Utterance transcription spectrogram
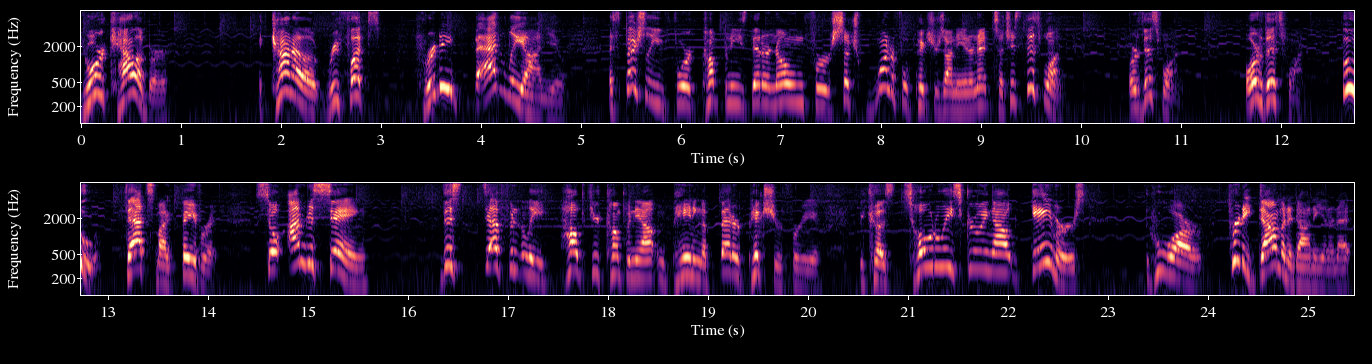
your caliber, it kind of reflects pretty badly on you. Especially for companies that are known for such wonderful pictures on the internet, such as this one, or this one, or this one. Ooh, that's my favorite. So I'm just saying, this definitely helped your company out in painting a better picture for you. Because totally screwing out gamers who are pretty dominant on the internet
